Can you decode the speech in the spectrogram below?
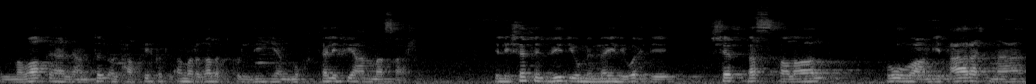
المواقع اللي عم تنقل حقيقة الأمر غلط كليا مختلفة عما صار. اللي شاف الفيديو من ليلة وحدة شاف بس طلال وهو عم يتعارك مع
